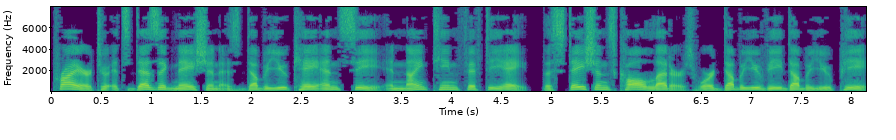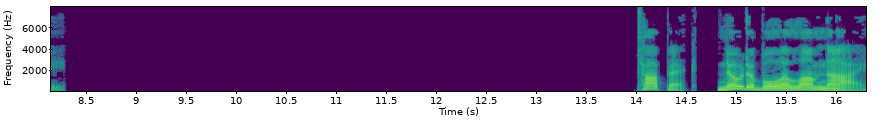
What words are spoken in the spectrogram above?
Prior to its designation as WKNC in 1958, the station's call letters were WVWP. Topic: Notable alumni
